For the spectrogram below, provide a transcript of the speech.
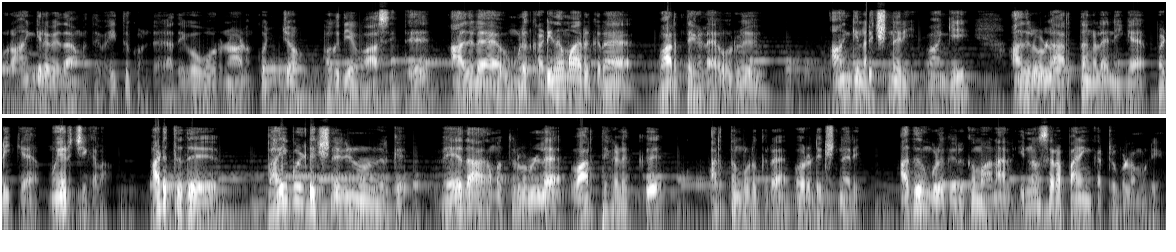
ஒரு ஆங்கில வேதாகமத்தை வைத்துக்கொண்டு அதை ஒவ்வொரு நாளும் கொஞ்சம் பகுதியை வாசித்து அதில் உங்களுக்கு கடினமாக இருக்கிற வார்த்தைகளை ஒரு ஆங்கில டிக்ஷனரி வாங்கி அதில் உள்ள அர்த்தங்களை நீங்கள் படிக்க முயற்சிக்கலாம். அடுத்தது பைபிள் டிக்ஷனரின்னு ஒன்று இருக்குது வேதாகமத்தில் உள்ள வார்த்தைகளுக்கு அர்த்தம் கொடுக்குற ஒரு டிக்ஷனரி அது உங்களுக்கு இருக்குமானால் இன்னும் சிறப்பாக நீங்கள் கற்றுக்கொள்ள முடியும்.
